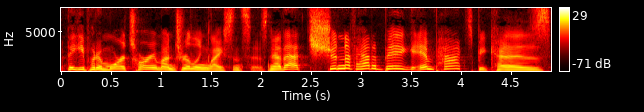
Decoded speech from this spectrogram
I think he put a moratorium on drilling licenses. Now that shouldn't have had a big impact because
